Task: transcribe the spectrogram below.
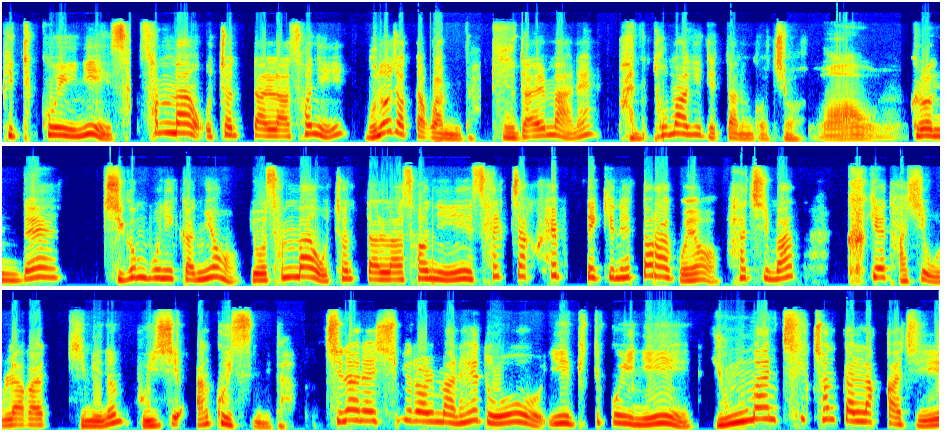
비트코인이 3만 5천 달러 선이 무너졌다고 합니다. 두 달 만에 반토막이 됐다는 거죠. Wow. 그런데 지금 보니까요, 요 3만 5천 달러 선이 살짝 회복됐긴 했더라고요. 하지만 크게 다시 올라갈 기미는 보이지 않고 있습니다. 지난해 11월만 해도 이 비트코인이 6만 7천 달러까지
